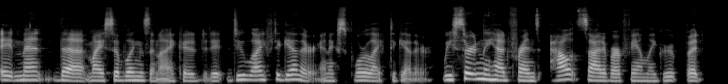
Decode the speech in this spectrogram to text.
it meant that my siblings and I could do life together and explore life together. We certainly had friends outside of our family group, but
